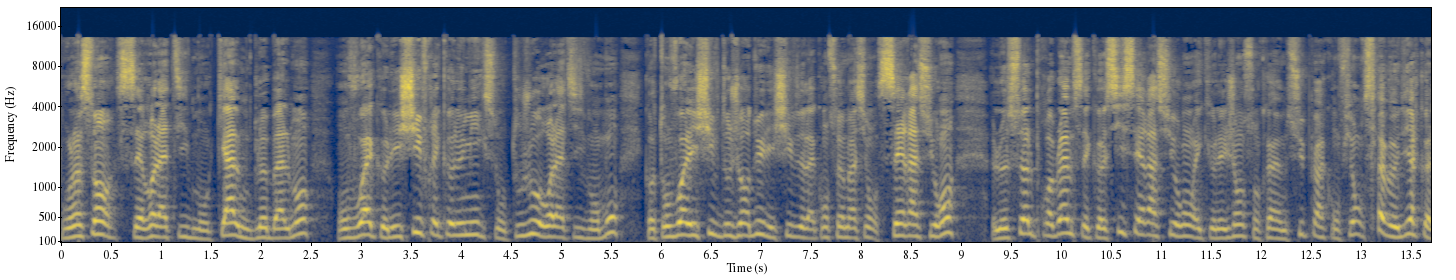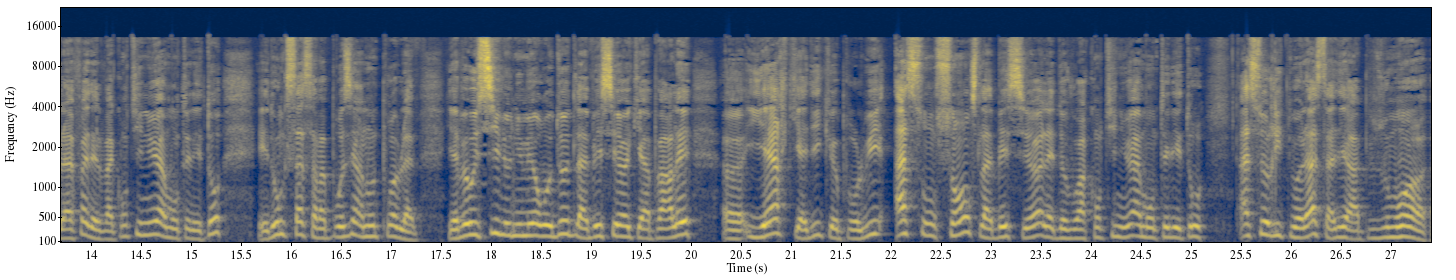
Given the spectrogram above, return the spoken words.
Pour l'instant, c'est relativement calme globalement. On voit que les chiffres économiques sont toujours relativement bons. Quand on voit les chiffres d'aujourd'hui, les chiffres de la consommation, c'est rassurant. Le seul problème, c'est que si c'est rassurant et que les gens sont quand même super confiants, veut dire que la Fed, elle va continuer à monter les taux, et donc ça, ça va poser un autre problème. Il y avait aussi le numéro 2 de la BCE qui a parlé euh, hier, qui a dit que pour lui, à son sens, la BCE allait devoir continuer à monter les taux à ce rythme-là, c'est-à-dire à plus ou moins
